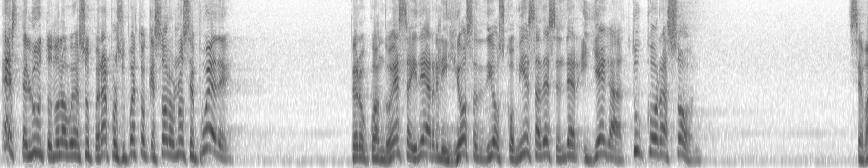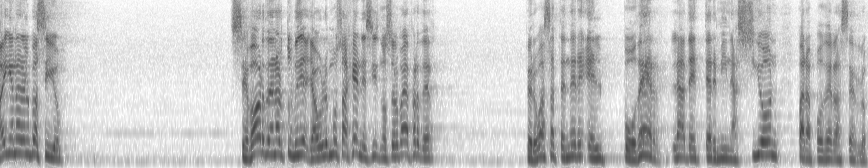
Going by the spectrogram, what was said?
este luto no lo voy a superar. Por supuesto que solo no se puede. Pero cuando esa idea religiosa de Dios comienza a descender y llega a tu corazón, se va a llenar el vacío, se va a ordenar tu vida. Ya volvemos a Génesis, no se lo vaya a perder. Pero vas a tener el poder, la determinación para poder hacerlo.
